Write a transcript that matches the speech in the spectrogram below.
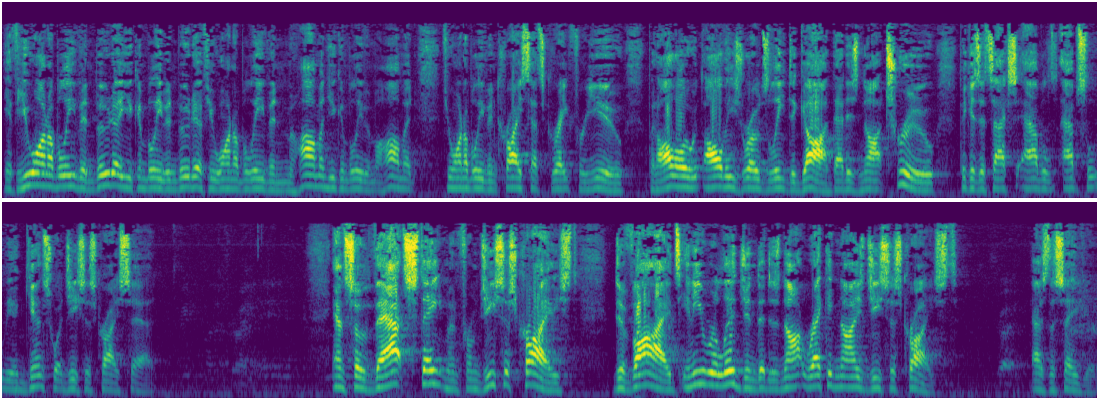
If you want to believe in Buddha, you can believe in Buddha. If you want to believe in Muhammad, you can believe in Muhammad. If you want to believe in Christ, that's great for you. But all, all these roads lead to God. That is not true because it's absolutely against what Jesus Christ said. And so that statement from Jesus Christ divides any religion that does not recognize Jesus Christ as the Savior.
